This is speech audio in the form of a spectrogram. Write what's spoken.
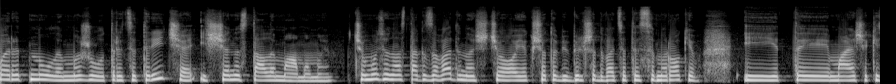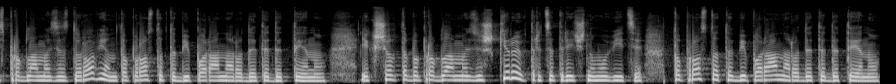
перетнули межу 30-річчя і ще не стали мамами. Чомусь у нас так заведено, що якщо тобі більше 27 років і ти маєш якісь проблеми зі здоров'ям, то просто тобі пора народити дитину. Якщо в тебе проблеми зі шкірою в 30-річному віці, то просто тобі пора народити дитину.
